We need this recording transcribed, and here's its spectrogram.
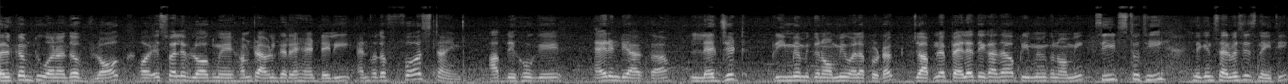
वेलकम टू अनदर व्लॉग। और इस वाले व्लॉग में हम ट्रैवल कर रहे हैं Delhi and for the first time आप देखोगे एयर इंडिया का लेजिट प्रीमियम इकोनॉमी वाला प्रोडक्ट जो आपने पहले देखा था प्रीमियम इकोनॉमी सीट्स तो थी, लेकिन सर्विसेज़ नहीं थी।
